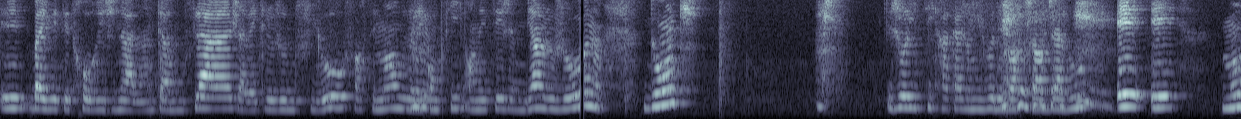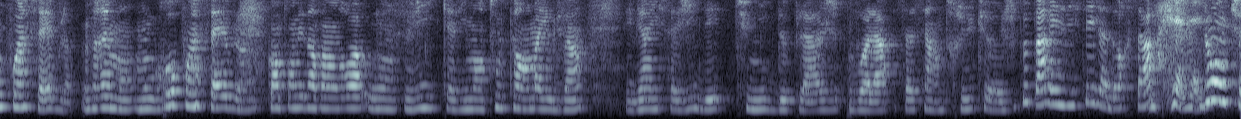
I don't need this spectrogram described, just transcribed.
Et bah, il était trop original, hein. camouflage avec le jaune fluo, forcément, vous avez compris, en été j'aime bien le jaune. Donc, joli petit craquage au niveau des board shorts, j'avoue. Et, et mon point faible, vraiment, mon gros point faible, quand on est dans un endroit où on vit quasiment tout le temps en maillot de bain, eh bien il s'agit des tuniques de plage. Voilà, ça c'est un truc, euh, je peux pas résister, j'adore ça. Donc,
